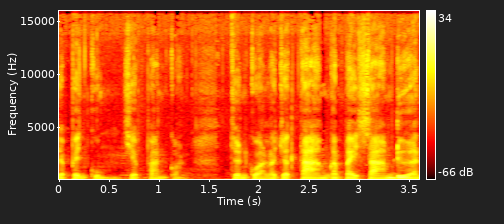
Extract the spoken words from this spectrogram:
จะเป็นกลุ่มเฉียบพลันก่อน จนกว่าเราจะตามกันไป 3 เดือน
